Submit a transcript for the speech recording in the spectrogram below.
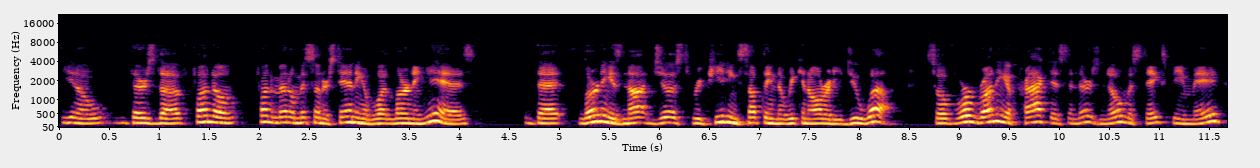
you know, there's the funda- fundamental misunderstanding of what learning is. That learning is not just repeating something that we can already do well. So if we're running a practice and there's no mistakes being made,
